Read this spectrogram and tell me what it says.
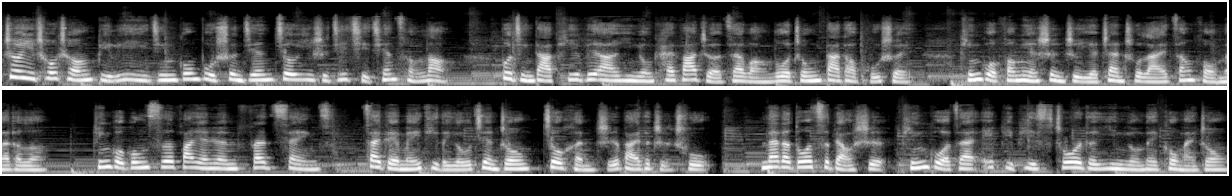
这一抽成比例一经公布，瞬间就一时激起千层浪。不仅大批 VR 应用开发者在网络中大倒苦水，苹果方面甚至也站出来脏否 Meta 了。苹果公司发言人 Fred Sains 在给媒体的邮件中就很直白地指出。Meta 多次表示，苹果在 App Store 的应用内购买中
